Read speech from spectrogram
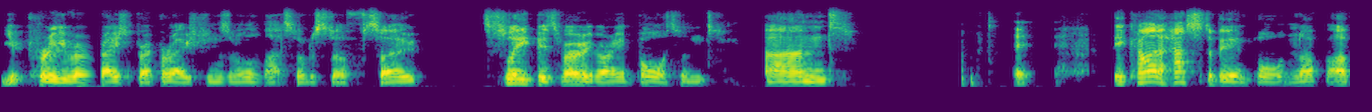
your pre-race preparations and all that sort of stuff. So sleep is very, very important. And it, it kind of has to be important. I've, I've,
